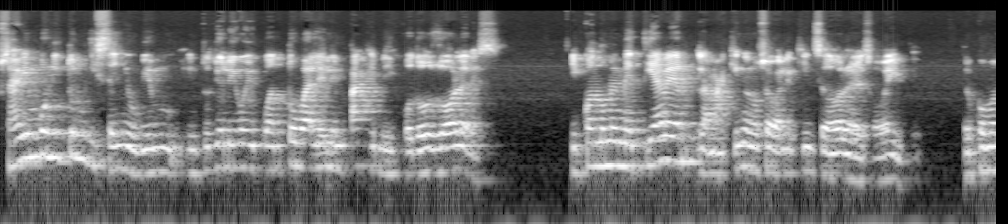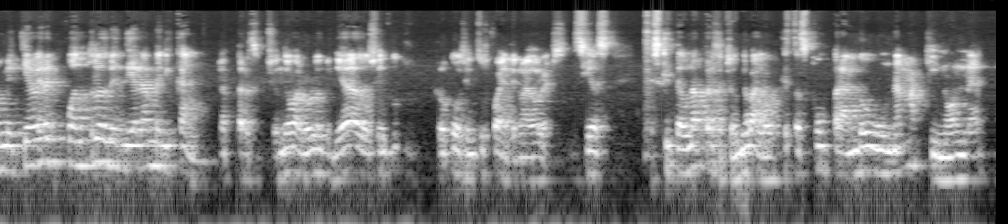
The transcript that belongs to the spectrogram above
O sea, bien bonito el diseño, bien. Entonces yo le digo, ¿y cuánto vale el empaque? Me dijo, dos dólares. Y cuando me metí a ver, la máquina no se vale 15 dólares o 20. Pero como me metí a ver cuánto las vendía el americano, la percepción de valor las vendía a 200 creo que 249 dólares. Decías, es que te da una percepción de valor que estás comprando una maquinona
